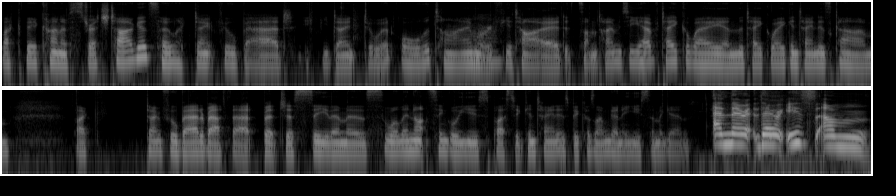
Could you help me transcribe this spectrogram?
like they're kind of stretch targets. So like don't feel bad if you don't do it all the time or if you're tired. Sometimes you have takeaway and the takeaway containers come. Like don't feel bad about that, but just see them as well. They're not single use plastic containers because I'm going to use them again. And there, there is um,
